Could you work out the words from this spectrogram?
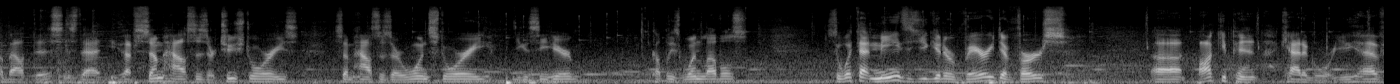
about this is that you have some houses are two stories, some houses are one story. You can see here, a couple of these one levels. So what that means is you get a very diverse uh, occupant category. You have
